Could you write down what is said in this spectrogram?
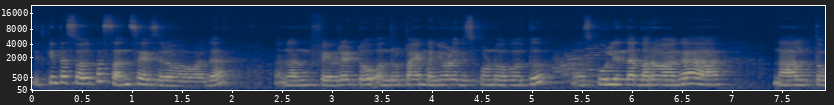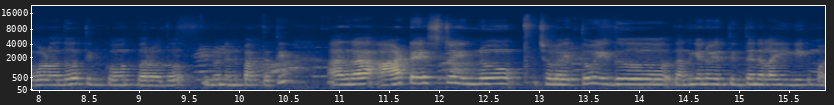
ಇದಕ್ಕಿಂತ ಸ್ವಲ್ಪ ಸಣ್ಣ ಸೈಜ್ ಇರೋ ಅವಾಗ. ನನ್ನ ಫೇವ್ರೇಟು ಒಂದು ರೂಪಾಯಿ ಮನೆಯೊಳಗೆ ಇಸ್ಕೊಂಡು ಹೋಗೋದು, ಸ್ಕೂಲಿಂದ ಬರುವಾಗ ನಾಲ್ಕು ತೊಗೊಳೋದು, ತಿನ್ಕೊಂತ ಬರೋದು, ಇನ್ನೂ ನೆನಪಾಗ್ತೈತಿ. ಆದ್ರೆ ಆ ಟೇಸ್ಟ್ ಇನ್ನೂ ಚಲೋ ಇತ್ತು. ಇದು ನನಗೇನೋ ಇದು ತಿಂತೇನಲ್ಲ, ಈಗೀಗ ಮ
